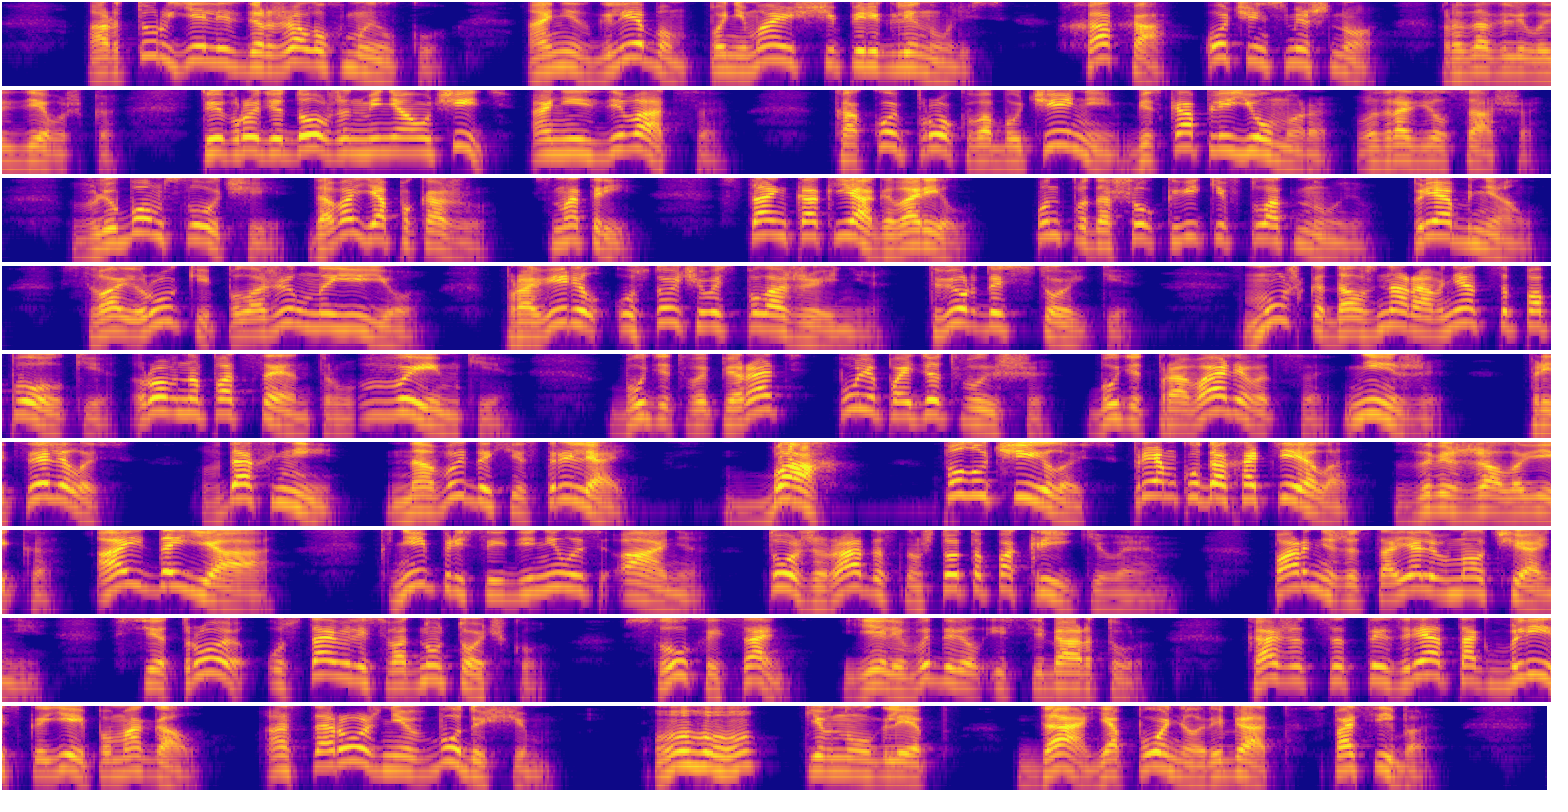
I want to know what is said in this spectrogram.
Артур еле сдержал ухмылку. Они с Глебом, понимающе переглянулись. «Ха-ха, очень смешно», — разозлилась девушка. «Ты вроде должен меня учить, а не издеваться». «Какой прок в обучении без капли юмора?» — возразил Саша. В любом случае, давай я покажу. Смотри, встань, как я говорил. Он подошел к Вике вплотную, приобнял. Свои руки положил на ее. Проверил устойчивость положения, твердость стойки. Мушка должна равняться по полке, ровно по центру, в выемке. Будет выпирать, пуля пойдет выше. Будет проваливаться, ниже. Прицелилась? Вдохни. На выдохе стреляй. Бах! Получилось! Прям куда хотела! завизжала Вика. «Ай да я!» К ней присоединилась Аня, тоже радостно что-то покрикивая. Парни же стояли в молчании. Все трое уставились в одну точку. «Слухай, Сань», — еле выдавил из себя Артур, «кажется, ты зря так близко ей помогал. Осторожнее в будущем». «Угу», — кивнул Глеб. «Да, я понял, ребят, спасибо».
